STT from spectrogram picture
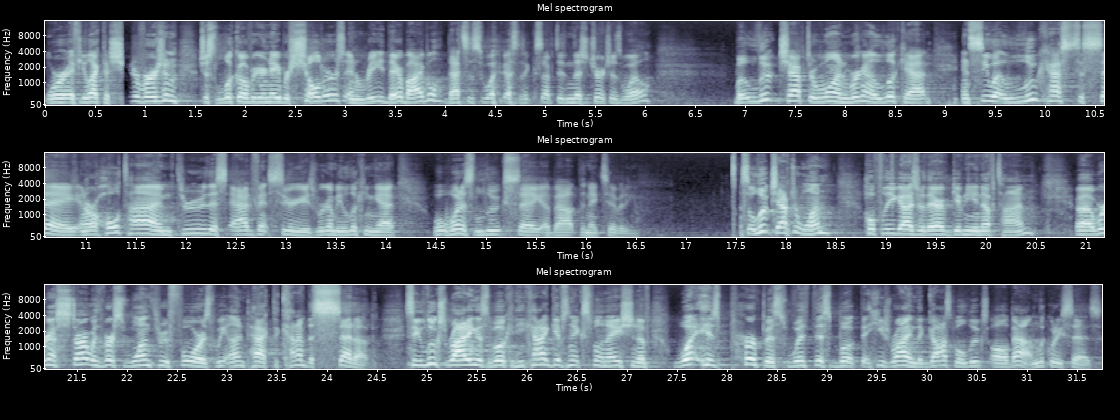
Or if you like the shorter version, just look over your neighbor's shoulders and read their Bible. That's what's accepted in this church as well. But Luke chapter 1, we're going to look at and see what Luke has to say. And our whole time through this Advent series, we're going to be looking at well, what does Luke say about the Nativity? So, Luke chapter 1, hopefully you guys are there. I've given you enough time. Uh, we're going to start with verse 1 through 4 as we unpack the kind of the setup. See, Luke's writing this book, and he kind of gives an explanation of what his purpose with this book that he's writing, the Gospel Luke's all about. And look what he says.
